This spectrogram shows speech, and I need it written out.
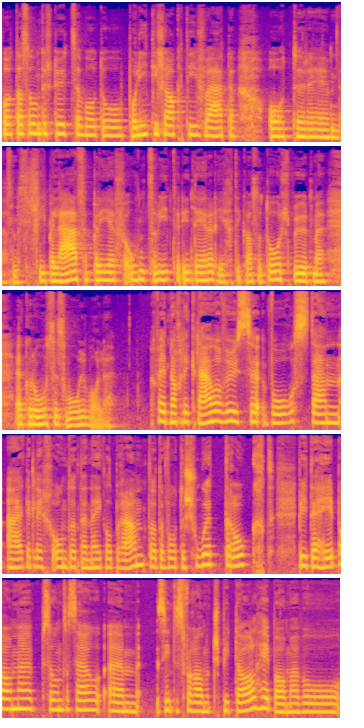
die das unterstützen, die da politisch aktiv werden. Oder, äh, dass man schreiben Leserbriefe und so weiter in dieser Richtung. Also da spürt man ein grosses Wohlwollen. Ich will noch ein bisschen genauer wissen, wo es dann eigentlich unter den Nägeln brennt oder wo der Schuh drückt. Bei den Hebammen besonders auch, ähm, sind es vor allem die Spitalhebammen, wo,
